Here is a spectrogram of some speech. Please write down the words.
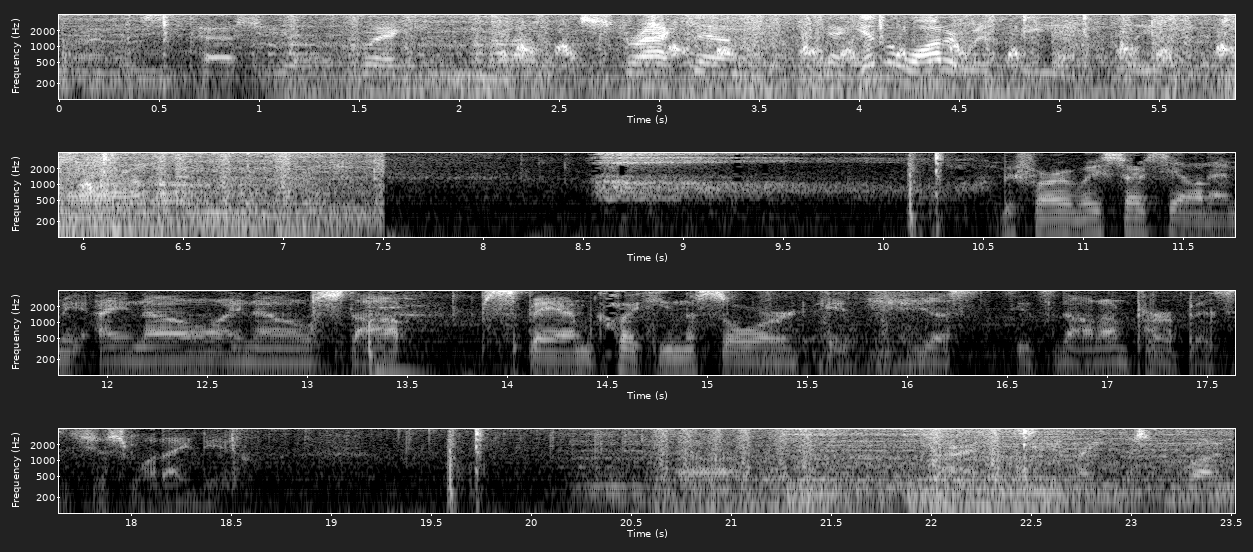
Alright, let me see past you real quick. Distract them. Yeah, get in the water with me, please. Before everybody starts yelling at me, I know, I know, stop spam clicking the sword. It's just, it's not on purpose. It's just what I do. Uh, Alright, let's see if I can just run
